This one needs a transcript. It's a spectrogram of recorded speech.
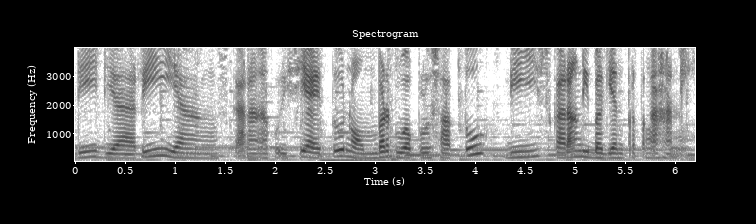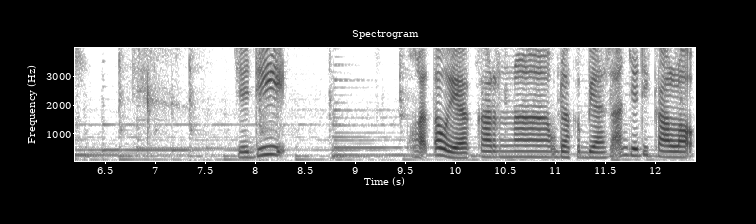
di diary yang sekarang aku isi yaitu nomor 21 di sekarang di bagian pertengahan nih. Jadi nggak tahu ya karena udah kebiasaan jadi kalau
